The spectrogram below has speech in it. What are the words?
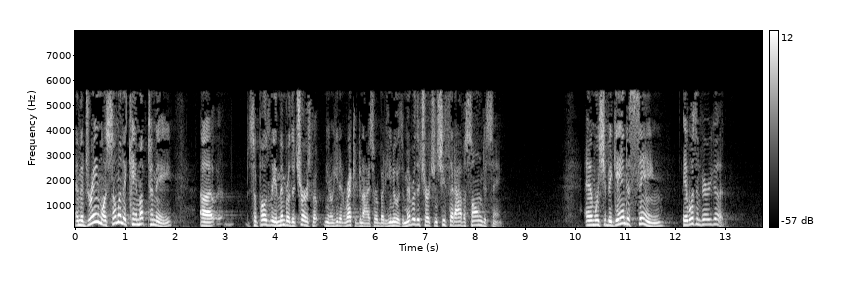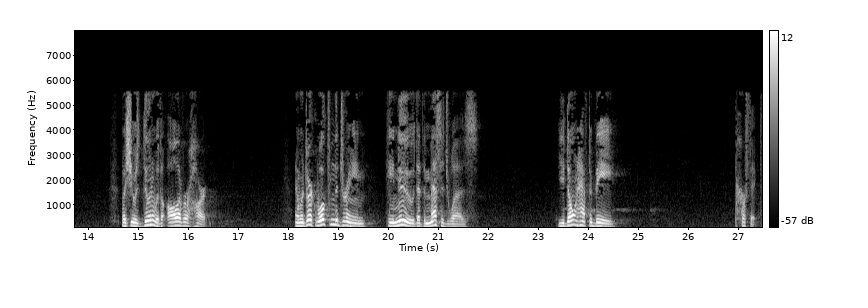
and the dream was someone that came up to me, uh, supposedly a member of the church, but you know he didn't recognize her, but he knew as a member of the church, and she said, "I have a song to sing." And when she began to sing, it wasn't very good, but she was doing it with all of her heart. And when Dirk woke from the dream, he knew that the message was, "You don't have to be perfect.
